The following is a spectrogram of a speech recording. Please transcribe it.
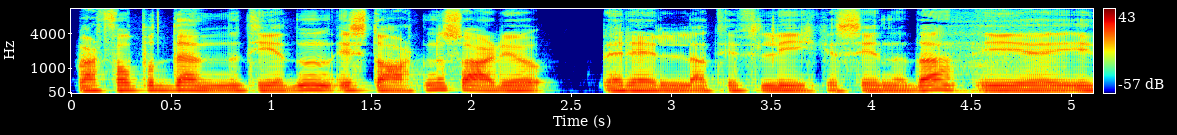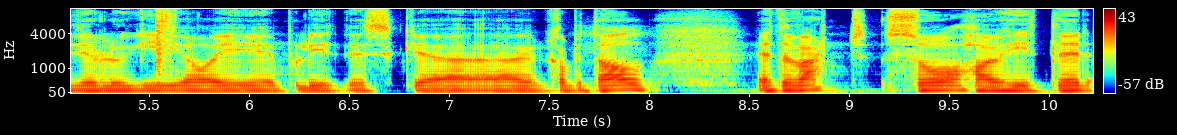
i hvert fall på denne tiden, i starten så er det jo relativt likesinnede i ideologi og i politisk eh, kapital. Etter hvert så har jo Hitler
